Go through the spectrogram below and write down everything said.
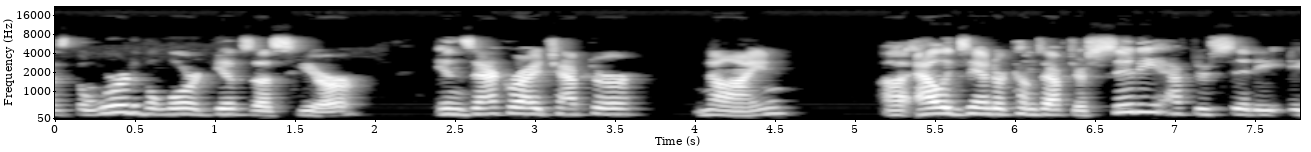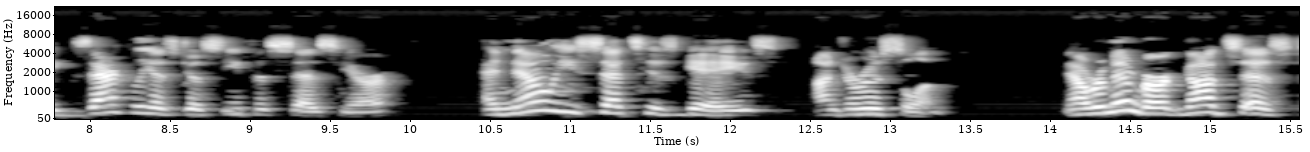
as the word of the Lord gives us here in Zechariah chapter 9, uh, Alexander comes after city after city, exactly as Josephus says here, and now he sets his gaze on Jerusalem. Now remember, God says,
